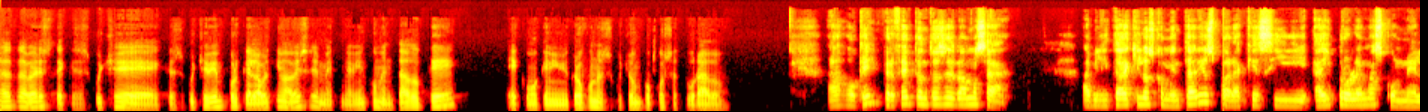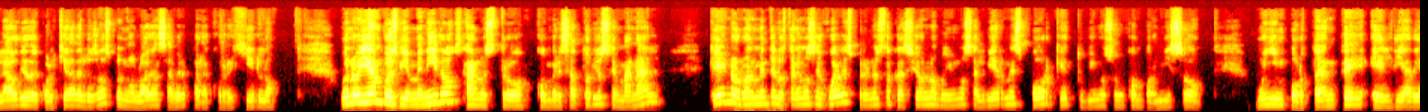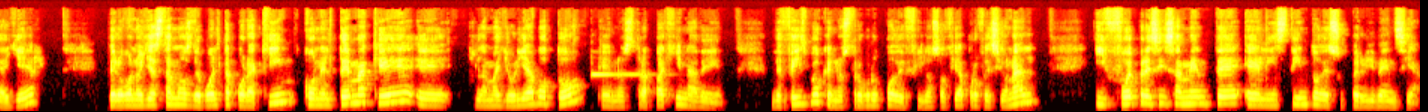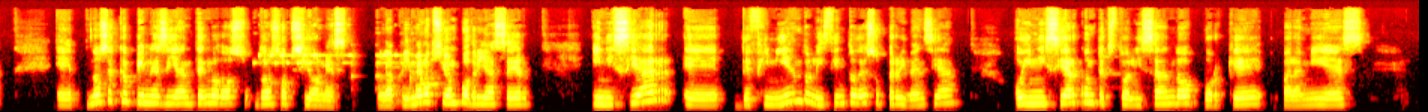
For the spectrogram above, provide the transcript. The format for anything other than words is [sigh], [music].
chat a ver, este, que se escuche que se escuche bien, porque la última vez, me me habían comentado que, eh, como que mi micrófono se escuchaba un poco saturado. Ah, okey, perfecto. Entonces, vamos a habilitar aquí los comentarios para que si hay problemas con el audio de cualquiera de los 2, pues, nos lo hagan saber para corregirlo. Bueno, Ian, pues, bienvenidos a nuestro conversatorio semanal, que normalmente los tenemos en jueves, pero en esta ocasión lo movimos al viernes porque tuvimos un compromiso muy importante el día de ayer. Pero bueno, ya estamos de vuelta por aquí con el tema que, eh, la mayoría votó en nuestra página de de Facebook, en nuestro grupo de filosofía profesional, y fue precisamente el instinto de supervivencia. Eh, no sé qué opines, Ian, tengo dos dos opciones. La primera opción podría ser iniciar, eh, definiendo el instinto de supervivencia, o iniciar contextualizando por qué para mí es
